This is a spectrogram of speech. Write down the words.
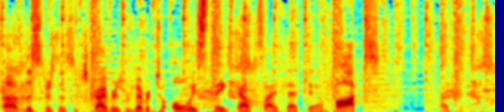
uh, listeners and subscribers, remember to always think outside that damn box. Bye for now.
